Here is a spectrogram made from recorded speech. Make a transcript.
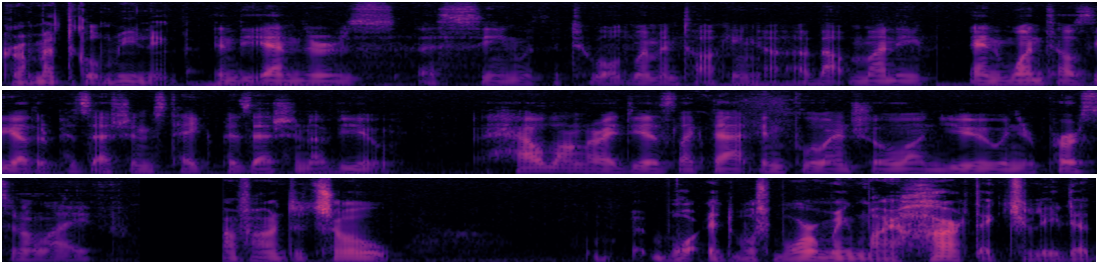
dramatical meaning. in the end, there's a scene with the two old women talking uh, about money, and one tells the other possessions take possession of you. How long are ideas like that influential on you in your personal life? I found it so. It was warming my heart actually that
